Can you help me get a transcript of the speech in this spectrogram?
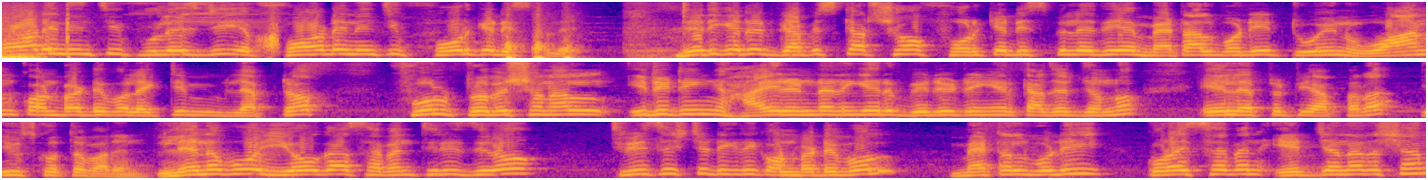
fourteen inch full HD fourteen inch four K display dedicated graphics card সহ ফোর কে ডিসপ্লে দিয়ে metal body two in one convertible একটি laptop full professional editing high rendering এর এডিটিং এর কাজের জন্য এই ল্যাপটপটি আপনারা ইউজ করতে পারেন। Lenovo Yoga seven three zero three sixty degree convertible metal body core i seven eight generation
